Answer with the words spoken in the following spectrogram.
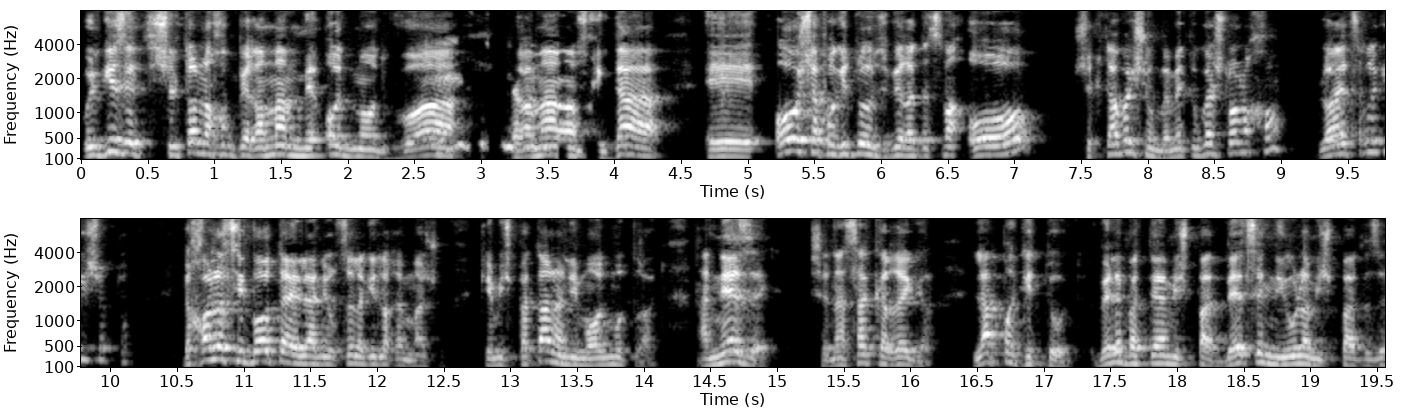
הוא הפגיז את שלטון החוק ברמה מאוד מאוד גבוהה, ברמה מפחידה, אה, או שהפרקליטות הסבירה את עצמה, או שכתב האישום באמת הוגש לא נכון, לא היה צריך להגיש אותו. בכל הסיבות האלה אני רוצה להגיד לכם משהו, כמשפטן אני מאוד מוטרד. הנזק שנעשה כרגע לפרקליטות ולבתי המשפט, בעצם ניהול המשפט הזה,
